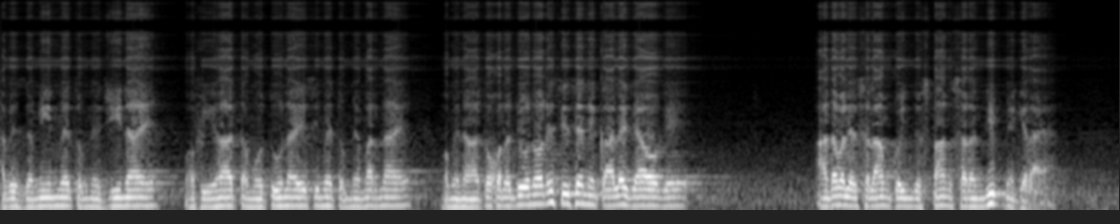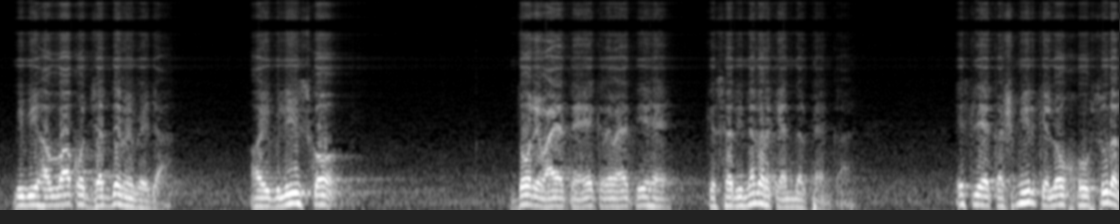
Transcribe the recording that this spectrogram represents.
اب اس زمین میں تم نے جینا ہے، وفیہا تموتون، اسی میں تم نے مرنا ہے۔ ومنہا تخرجون، اور اسی سے نکالے جاؤ گے۔ آدم علیہ السلام کو ہندوستان سرندیپ میں گرایا، بی بی ہوا کو جدے میں بھیجا۔ اور ابلیس کو دو روایتیں ایک روایت یہ ہے کہ سری نگر کے اندر پھینکا ہے۔ اس لیے کشمیر کے لوگ خوبصورت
